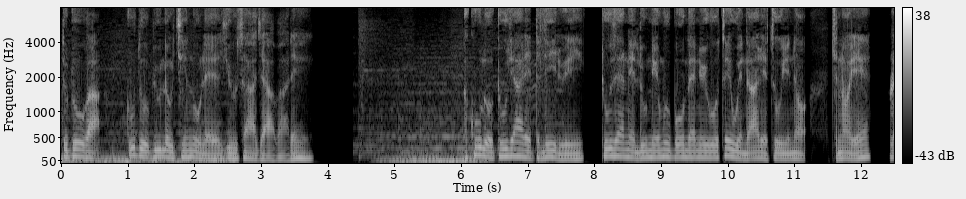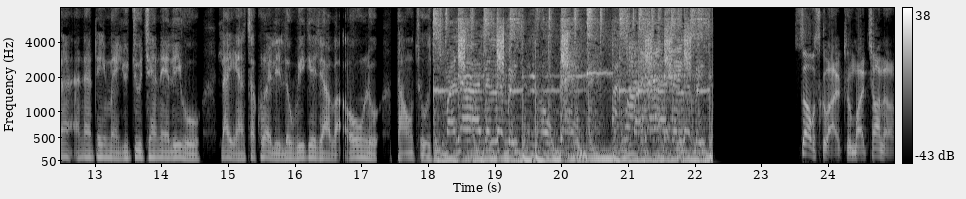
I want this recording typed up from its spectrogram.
သူတို့ကကုသိုလ်ပြုလုပ်ခြင်းလို့လည်းယူဆကြပါတယ်အခုလိုထူးခြားတဲ့ဒလိတွေထူးဆန်းတဲ့လူနေမှုပုံစံတွေကိုသိဝင်သားတယ်ဆိုရင်တော့ကျွန်တော်ရဲ့ Run Entertainment YouTube Channel လေးကို Like and Subscribe လေးလုပ်ပေးခဲ့ကြပါအောင်လို့တောင်းဆိုချင် my name and let me go back. My name and let me Subscribe to my channel.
